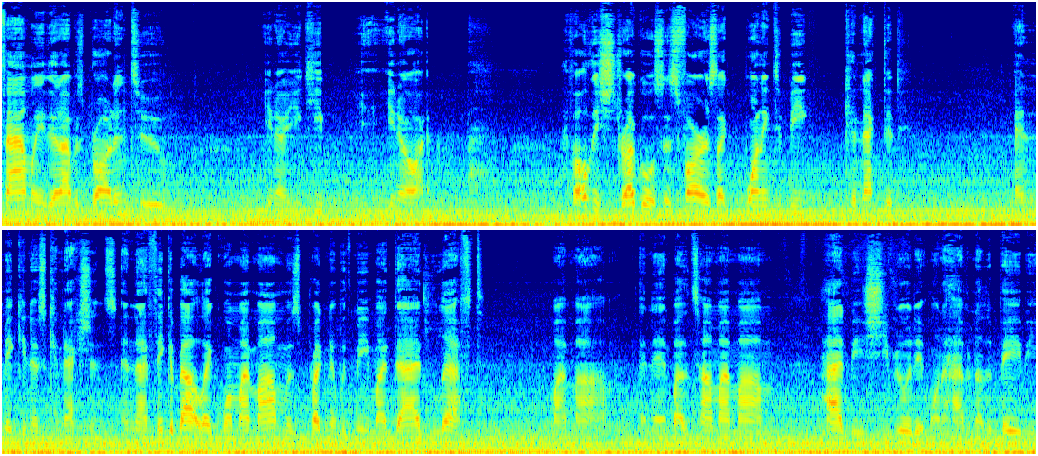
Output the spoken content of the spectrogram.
family that I was brought into, you know, you keep, you know, I have all these struggles as far as like wanting to be connected and making those connections. And I think about like when my mom was pregnant with me, my dad left my mom. And then by the time my mom had me, she really didn't want to have another baby.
